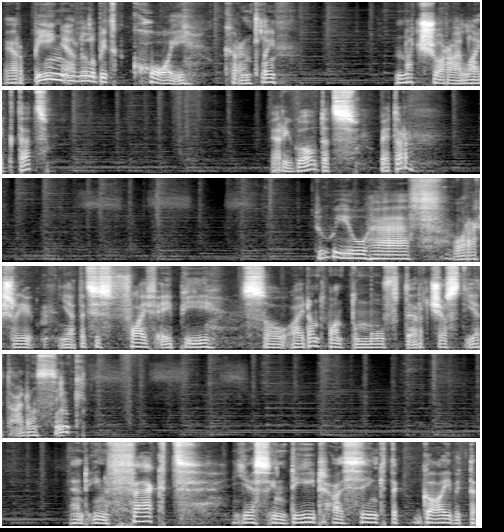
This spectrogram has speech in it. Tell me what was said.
They're being a little bit coy currently. Not sure I like that. There you go, that's better. Do you have... or actually, yeah, this is 5 AP, so I don't want to move there just yet, I don't think. And in fact, Yes, indeed. I think the guy with the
